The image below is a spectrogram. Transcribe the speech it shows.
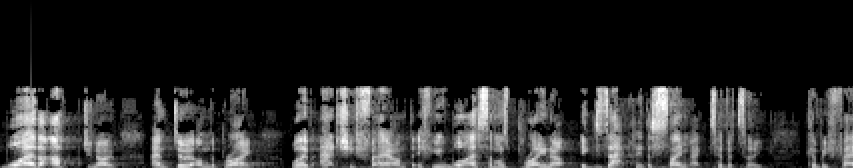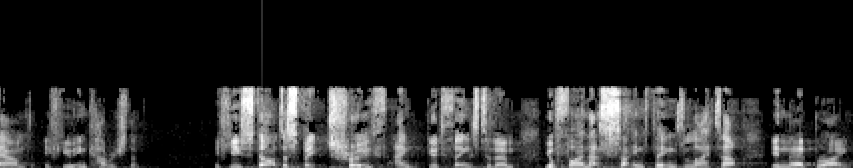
wire that up, you know, and do it on the brain. Well, they've actually found that if you wire someone's brain up, exactly the same activity can be found if you encourage them. If you start to speak truth and good things to them, you'll find that same things light up in their brain.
